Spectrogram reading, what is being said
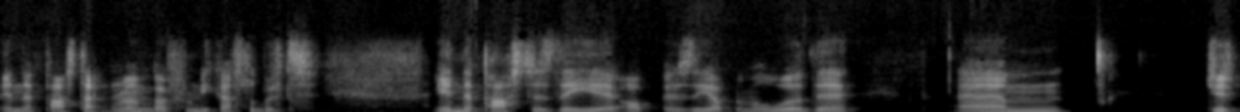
in the past. I can remember from Newcastle, but in the past as the uh, op, as the optimal word there. Um, just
